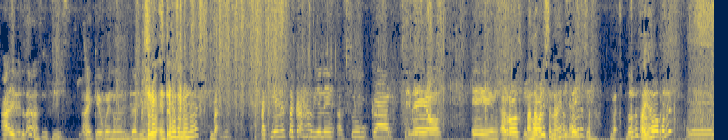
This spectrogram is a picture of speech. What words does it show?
Ah, ¿de verdad? Sí, sí. Ay, qué bueno, mamita linda. Solo entremos a una vez. Va. Aquí en esta caja viene azúcar, fideos, eh, arroz, frijol, Anda, ábresela, eh. ¿Dónde se lo puedo poner? Eh,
